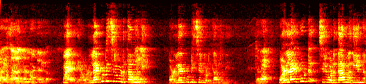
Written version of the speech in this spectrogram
പൈസ ഉള്ളേ കൂട്ടി ഇച്ചിരി കൊടുത്താൽ മതി. ഉള്ളേ കൂട്ടി ഇച്ചിരി കൊടുത്താൽ മതി. ഉള്ളേ കൂട്ട് ഇച്ചിരി കൊടുത്താൽ മതിയെന്ന്.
